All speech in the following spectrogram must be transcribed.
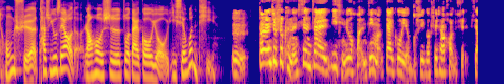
同学，他是 UCL 的，然后是做代购有一些问题，嗯，当然就是可能现在疫情这个环境嘛，代购也不是一个非常好的选项。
